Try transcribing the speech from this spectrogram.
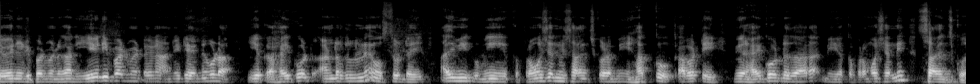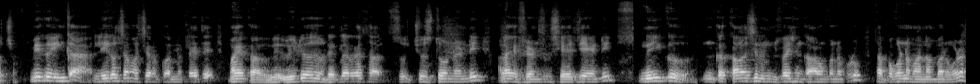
రెవెన్యూ డిపార్ట్మెంట్ కానీ ఏ డిపార్ట్మెంట్ అయినా అన్నిటి అన్ని కూడా ఈ యొక్క హైకోర్టు అండర్లోనే వస్తుంటాయి. అది మీకు మీ యొక్క ప్రమోషన్ని సాధించుకోవడం మీ హక్కు కాబట్టి మీరు హైకోర్టు ద్వారా మీ యొక్క ప్రమోషన్ని సాధించుకోవచ్చు. మీకు ఇంకా లీగల్ సమస్య అనుకున్నట్లయితే మా యొక్క వీడియోస్ రెగ్యులర్గా చూస్తూ ఉండండి. అలాగే ఫ్రెండ్స్కి షేర్ చేయండి. మీకు ఇంకా కావాల్సిన ఇన్ఫర్మేషన్ కావాలనుకున్నప్పుడు తప్పకుండా మా నంబర్ కూడా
